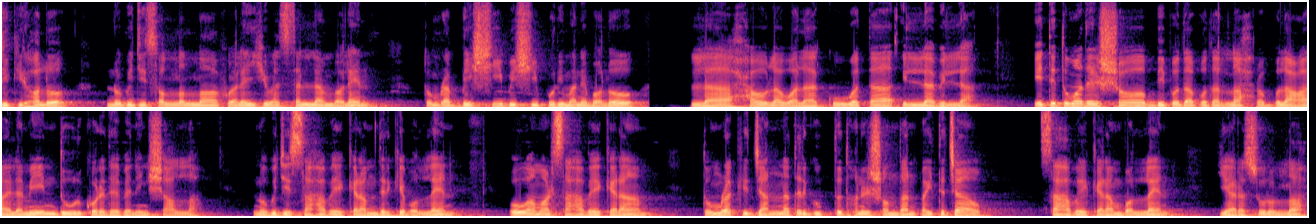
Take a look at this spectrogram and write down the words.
জিকির হলো, নবীজি সাল্লাহু আলহি আসাল্লাম বলেন, তোমরা বেশি বেশি পরিমাণে বলো, লা কুয়াতা ইল্লা বিল্লাহ। এতে তোমাদের সব বিপদাপদ আল্লাহ রব্বুল্লা আলমিন দূর করে দেবেন ইনশাআল্লাহ। নবীজি সাহাবে কেরামদেরকে বললেন, ও আমার সাহাবে কেরাম তোমরা কি জান্নাতের গুপ্তধনের সন্ধান পাইতে চাও? সাহাবে কেরাম বললেন, ইয়া রসুল্লাহ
